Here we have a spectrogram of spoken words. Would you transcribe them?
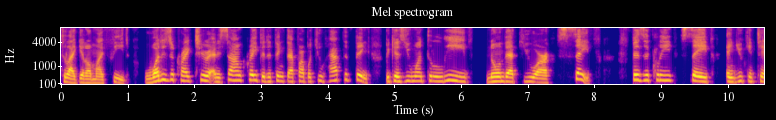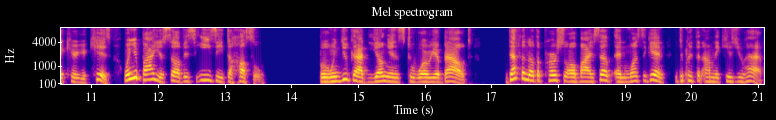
till i get on my feet what is the criteria and it sounds crazy to think that far but you have to think because you want to leave knowing that you are safe physically safe and you can take care of your kids. When you're by yourself, it's easy to hustle. But when you got youngins to worry about, that's another person all by itself. And once again, it depends on how many kids you have.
